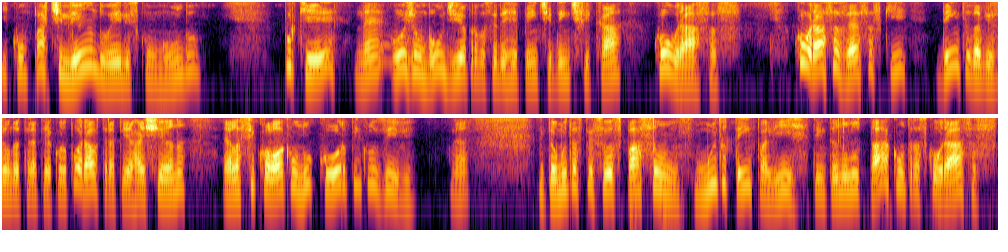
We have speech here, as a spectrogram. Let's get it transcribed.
e compartilhando eles com o mundo? Porque né, hoje é um bom dia para você de repente identificar couraças. Couraças essas que, dentro da visão da terapia corporal, terapia haitiana, elas se colocam no corpo, inclusive. Né? Então muitas pessoas passam muito tempo ali tentando lutar contra as couraças,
